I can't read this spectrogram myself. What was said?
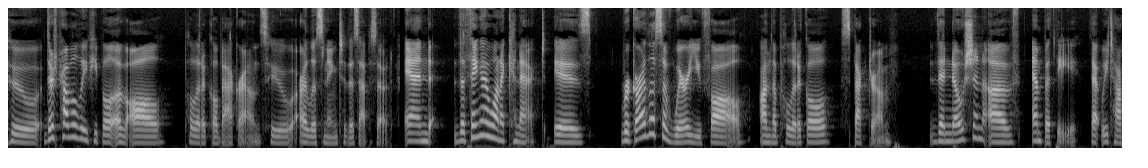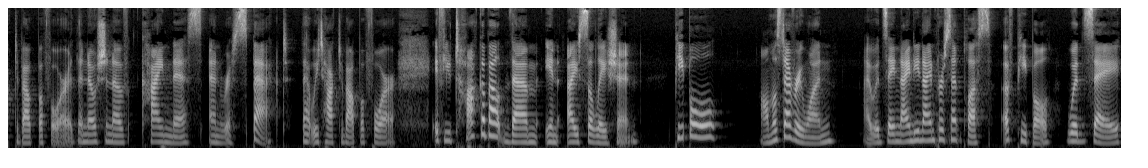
who there's probably people of all political backgrounds who are listening to this episode. And the thing I want to connect is regardless of where you fall on the political spectrum, the notion of empathy that we talked about before, the notion of kindness and respect that we talked about before, if you talk about them in isolation, people, almost everyone, I would say 99% plus of people would say,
